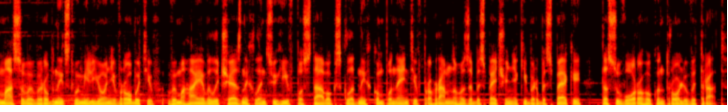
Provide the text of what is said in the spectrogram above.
Масове виробництво мільйонів роботів вимагає величезних ланцюгів поставок складних компонентів програмного забезпечення кібербезпеки та суворого контролю витрат.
